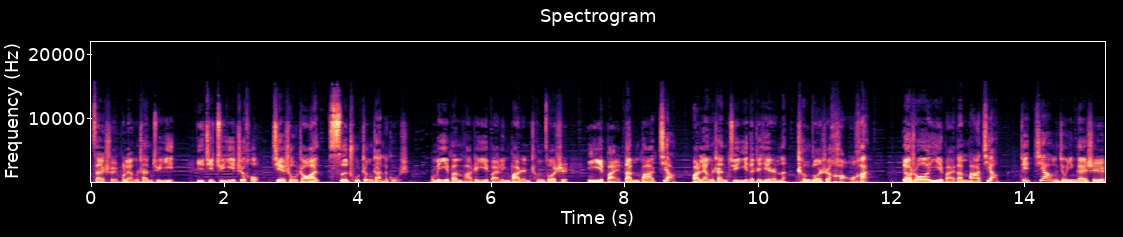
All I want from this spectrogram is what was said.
在水泊梁山聚义，以及聚义之后接受招安，四处征战的故事。我们一般把这一百零八人称作是一百单八将，把梁山聚义的这些人呢称作是好汉。要说一百单八将，这将就应该是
